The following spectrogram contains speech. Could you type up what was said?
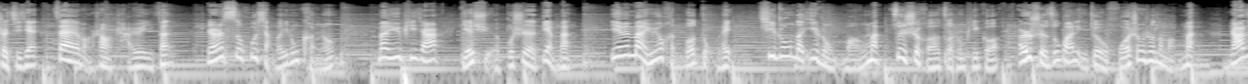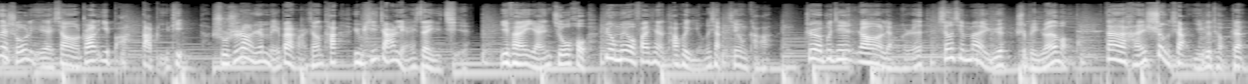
这期间在网上查阅一番，两人似乎想到一种可能：鳗鱼皮夹也许不是电鳗，因为鳗鱼有很多种类，其中的一种盲鳗最适合做成皮革，而水族馆里就有活生生的盲鳗，拿在手里像抓了一把大鼻涕，属实让人没办法将它与皮夹联系在一起。一番研究后，并没有发现它会影响信用卡。这不禁让两个人相信鳗鱼是被冤枉的，但还剩下一个挑战，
